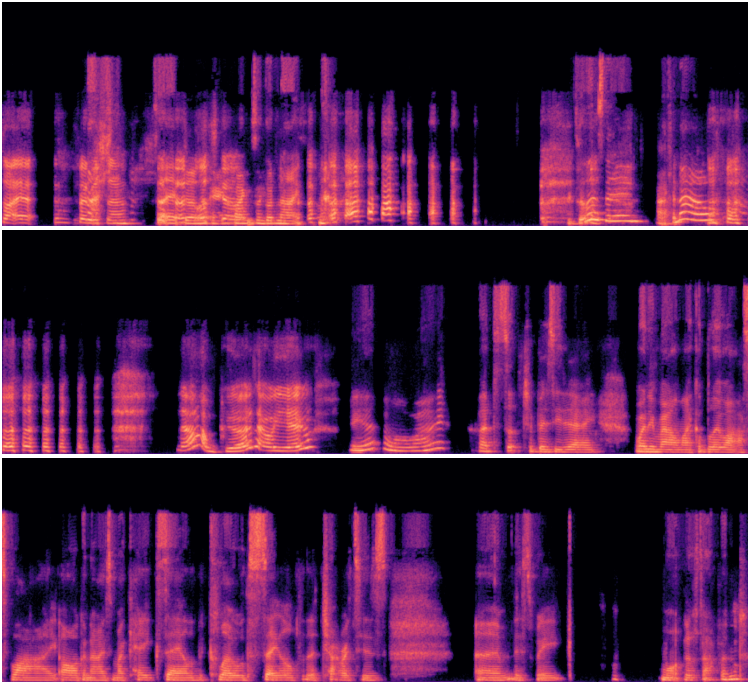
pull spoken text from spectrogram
that it? Finish now. Is that it done? Let's Okay, go. thanks and good night. Thanks for listening. Bye for now. no, I'm good. How are you? Yeah, I'm all right. I've had such a busy day running around like a blue ass fly, organising my cake sale and my clothes sale for the charities um this week. What just happened?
